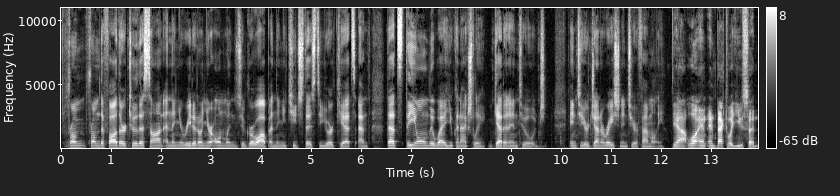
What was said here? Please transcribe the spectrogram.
from from the father to the son and then you read it on your own when you grow up and then you teach this to your kids and that's the only way you can actually get it into into your generation, into your family. Yeah, well, and, and back to what you said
